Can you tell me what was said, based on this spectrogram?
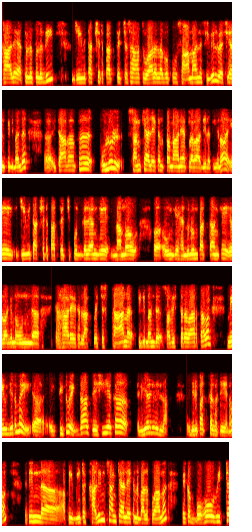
කාලය ඇතුළතුලදී ජීවිතක්ෂයට පත්වෙච්ච සහ තුවාල ලැබපු සාමාන්‍ය සිවිල් වැසියන් පිළිබඳ ඉතාමත් පුළුල් සංඛ්‍යා ලේඛන ප්‍රමාණයක් ලබා දීලා තියෙනවා. ඒ ජීවිතක්ෂයට පත්වෙච්ච පුද්ගලයන්ගේ නම ඔවුන්ගේ හැඳුනුම්පත් අංකේ ඒ වගේම ඔවුන් ප්‍රහාරයට ලක් වෙච්ච ස්ථාන පිළිබඳ සවිස්තර වාර්තාවක් මේ විදිහටම පිටු 1200ක ලියවිලා ඉදිරිපත් කරලා තියෙනවා. ඉතින් අපි මීට කලින් සංඛ්‍යා ලේඛන බලපුවාම ඒක බොහෝ විට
